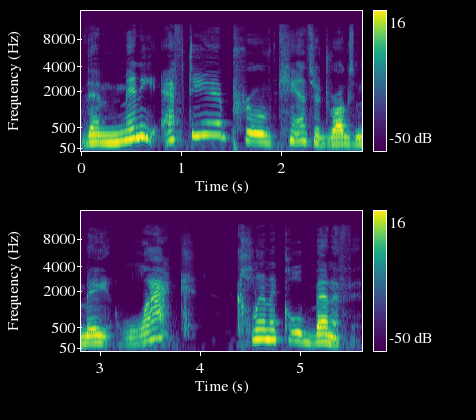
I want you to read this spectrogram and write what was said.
that many FDA-approved cancer drugs may lack clinical benefit.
